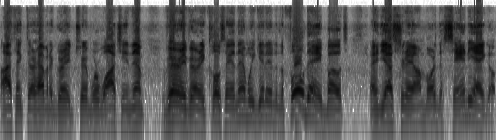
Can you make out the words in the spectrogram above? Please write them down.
I think they're having a great trip. We're watching them very, very closely. And then we get into the full day boats. And yesterday on board the San Diego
